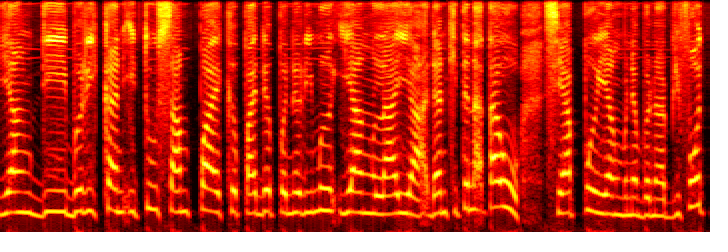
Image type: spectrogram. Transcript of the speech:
yang diberikan itu sampai kepada penerima yang layak. Dan kita nak tahu siapa yang benar-benar B40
